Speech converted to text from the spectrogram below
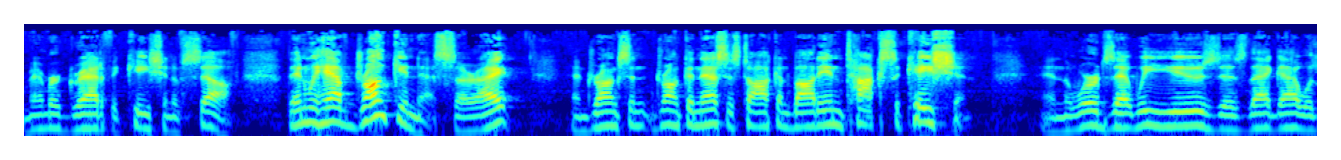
Remember, gratification of self. Then we have drunkenness, all right? And drunkenness is talking about intoxication. And the words that we use is that guy was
